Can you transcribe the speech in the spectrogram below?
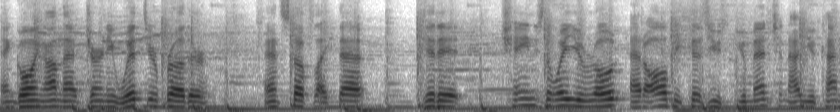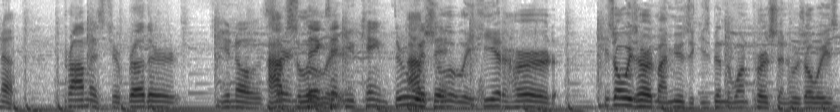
and going on that journey with your brother and stuff like that. Did it change the way you wrote at all? Because you you mentioned how you kind of promised your brother, you know, certain Absolutely. things and you came through with it. Absolutely. He had heard. He's always heard my music. He's been the one person who's always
